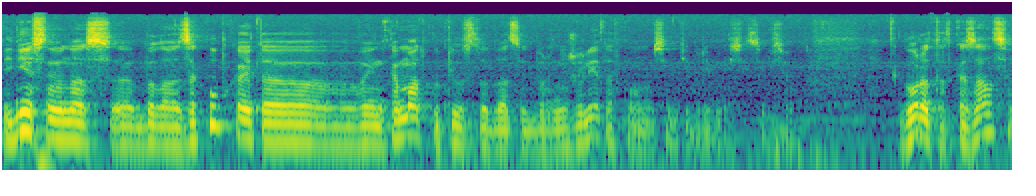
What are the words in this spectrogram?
Единственное, у нас э, была закупка, это военкомат купил 120 бронежилетов, по-моему, в сентябре месяце. Все. Город отказался.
